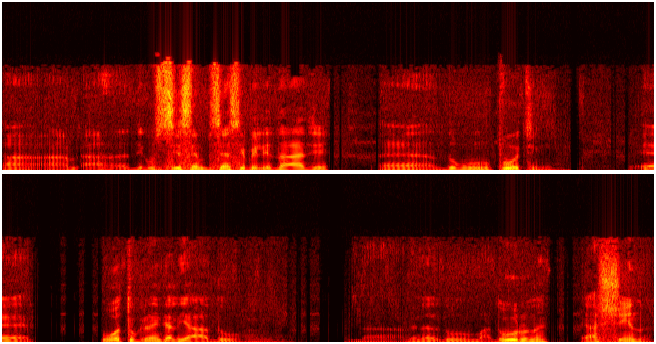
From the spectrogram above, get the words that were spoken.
a, a, a, digo, sensibilidade é, do Putin. É, outro grande aliado da, do Maduro né, é a China,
